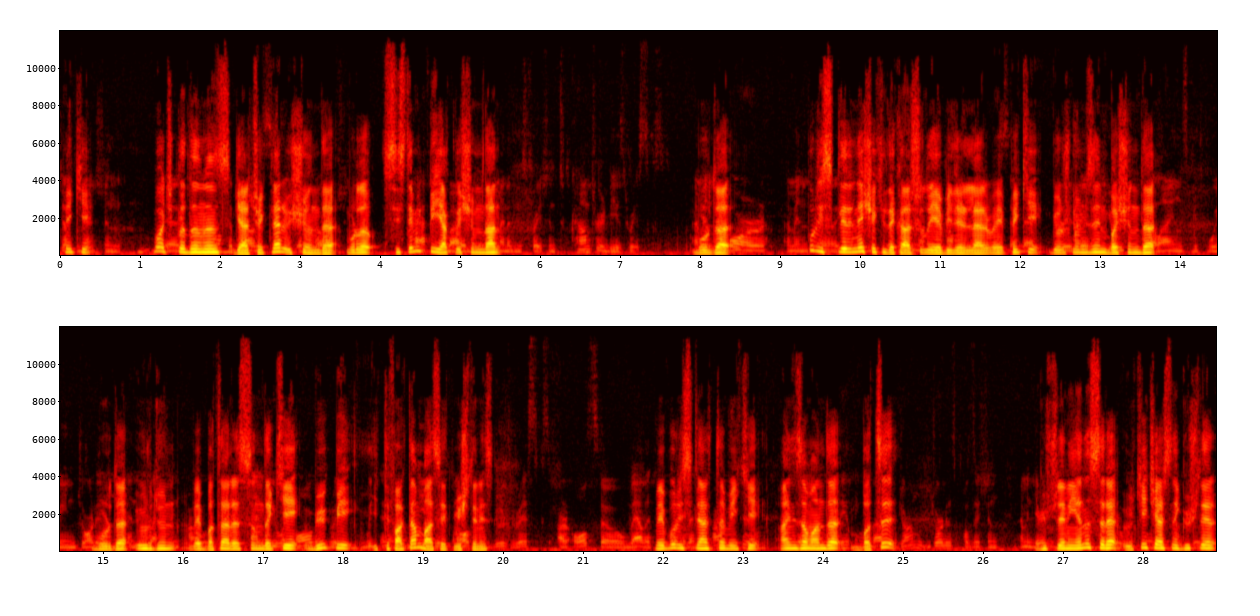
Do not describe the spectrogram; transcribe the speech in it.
Peki bu açıkladığınız gerçekler ışığında burada sistemik bir yaklaşımdan burada bu riskleri ne şekilde karşılayabilirler ve peki görüşmemizin başında burada Ürdün ve Batı arasındaki büyük bir ittifaktan bahsetmiştiniz. Ve bu riskler tabii ki aynı zamanda Batı güçlerin yanı sıra ülke içerisinde güçler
